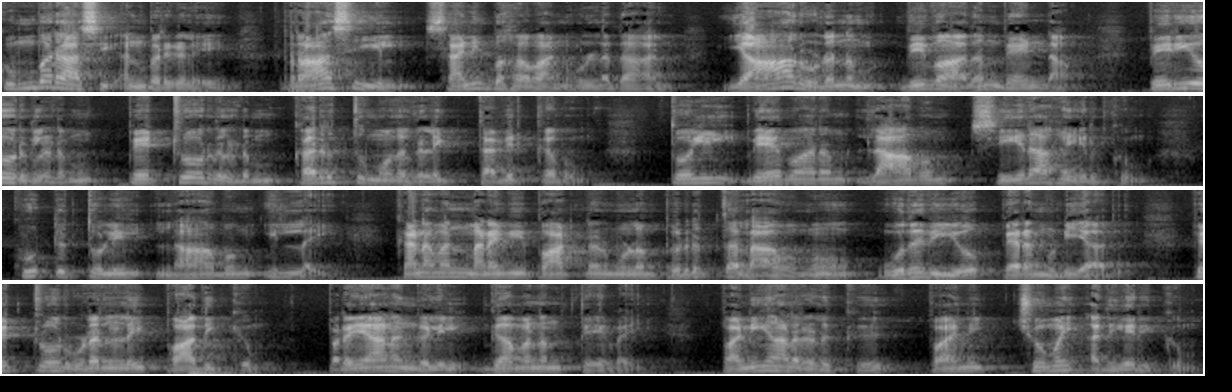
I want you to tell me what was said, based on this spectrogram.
கும்பராசி அன்பர்களே ராசியில் சனி பகவான் உள்ளதால் யாருடனும் விவாதம் வேண்டாம். பெரியோர்களிடம் பெற்றோர்களிடம் கருத்து மோதல்களை தவிர்க்கவும். தொழில் வியாபாரம் லாபம் சீராக இருக்கும். கூட்டுத் தொழில் லாபம் இல்லை. கணவன் மனைவி பார்ட்னர் மூலம் பெருத்த லாபமோ உதவியோ பெற முடியாது. பெற்றோர் உடல்நிலை பாதிக்கும். பிரயாணங்களில் கவனம் தேவை. பணியாளர்களுக்கு பணி சுமை அதிகரிக்கும்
